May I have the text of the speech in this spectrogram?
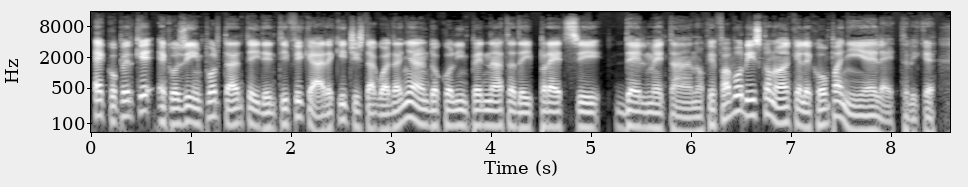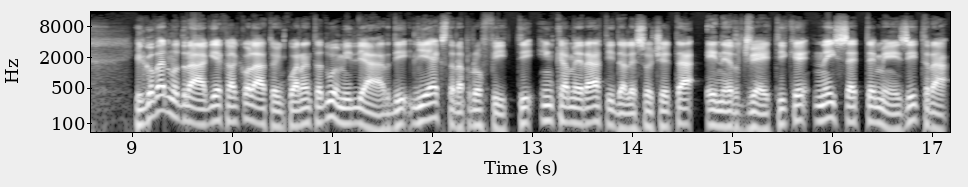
Ecco perché è così importante identificare chi ci sta guadagnando con l'impennata dei prezzi del metano, che favoriscono anche le compagnie elettriche. Il governo Draghi ha calcolato in 42 miliardi gli extra profitti incamerati dalle società energetiche nei sette mesi tra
